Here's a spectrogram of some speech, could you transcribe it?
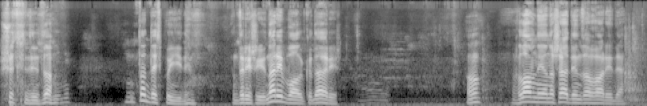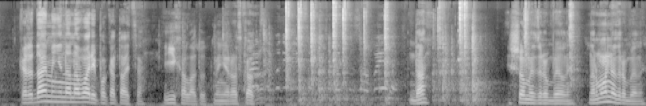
Що ти там? Ну, Та десь поїдемо. Гриш, на рибалку, да, Гриш? О? Главний воно ще один завгар йде. Каже, дай мені на наварі покататися. Їхала тут мені розказує. Да? І що ми зробили? Нормально зробили?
